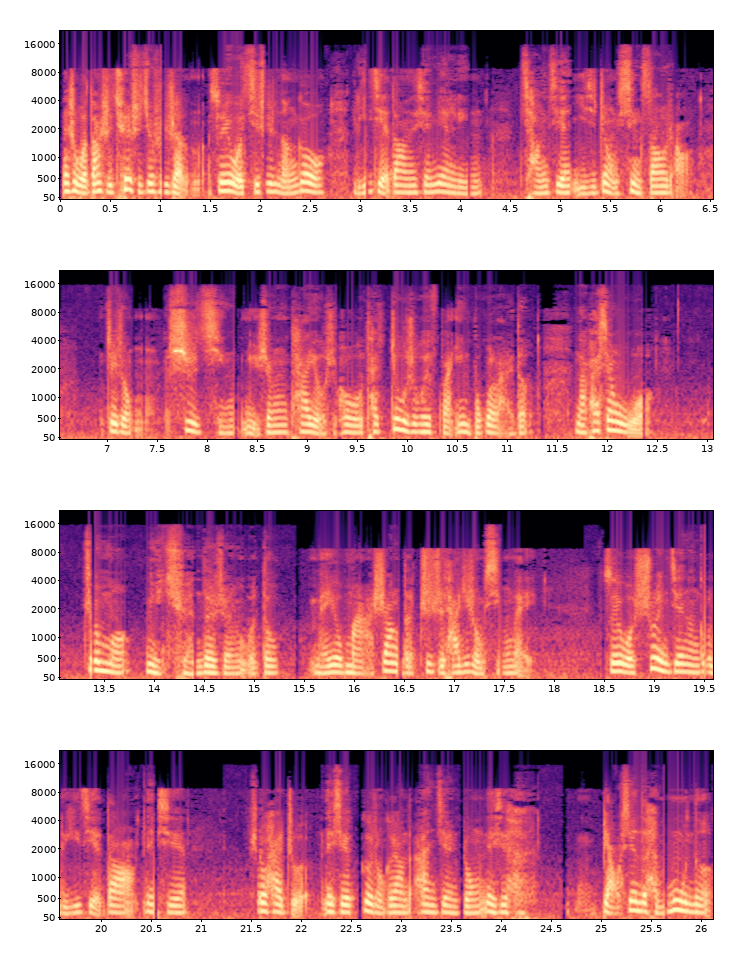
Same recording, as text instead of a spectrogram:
但是我当时确实就是忍了，所以我其实能够理解到那些面临强奸以及这种性骚扰这种事情，女生她有时候她就是会反应不过来的，哪怕像我这么女权的人，我都没有马上的制止她这种行为，所以我瞬间能够理解到那些受害者，那些各种各样的案件中那些很表现的很木讷，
